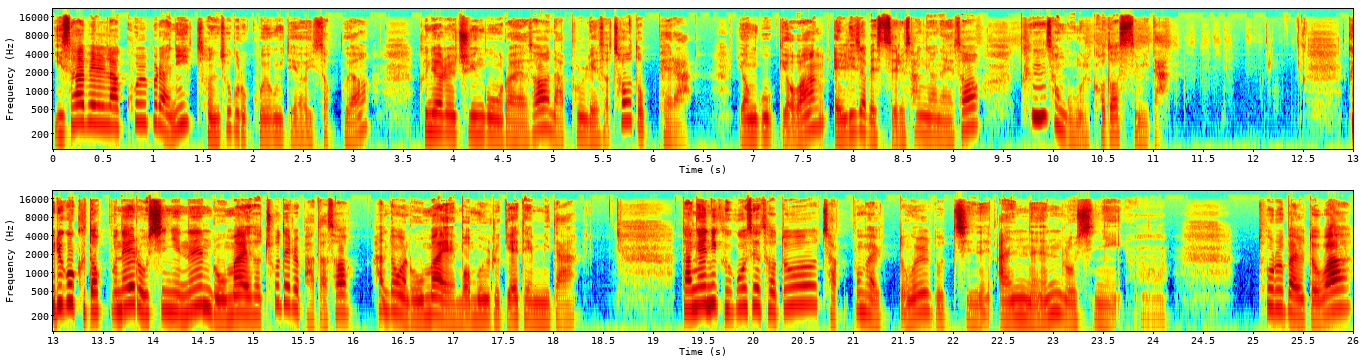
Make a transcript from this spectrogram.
이사벨라 콜브란이 전속으로 고용이 되어 있었고요. 그녀를 주인공으로 해서 나폴리에서 첫 오페라 영국 여왕 엘리자베스를 상연해서 큰 성공을 거뒀습니다. 그리고 그 덕분에 로시니는 로마에서 초대를 받아서 한동안 로마에 머무르게 됩니다. 당연히 그곳에서도 작품 활동을 놓지 않는 로시니 어, 토르발도와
